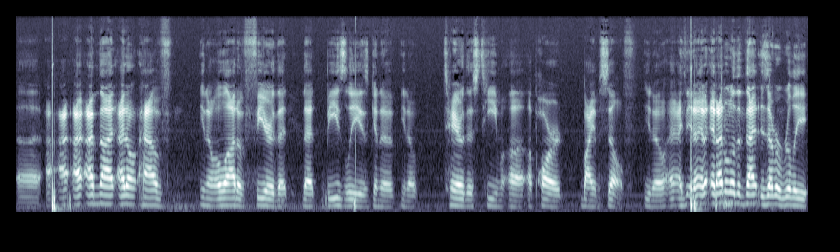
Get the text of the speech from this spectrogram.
Uh, I, I, I'm not. I don't have, you know, a lot of fear that that Beasley is gonna, you know, tear this team uh, apart by himself. You know, I, I- and I, and I don't know that that is ever really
